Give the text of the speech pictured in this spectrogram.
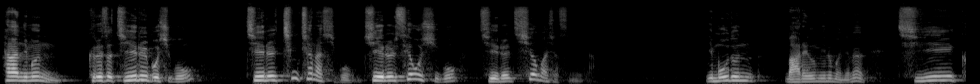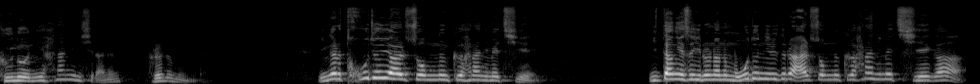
하나님은 그래서 지혜를 보시고 지혜를 칭찬하시고 지혜를 세우시고 지혜를 시험하셨습니다. 이 모든 말의 의미는 뭐냐면 지혜의 근원이 하나님이시라는 그런 의미입니다. 인간은 도저히 알 수 없는 그 하나님의 지혜, 이 땅에서 일어나는 모든 일들을 알 수 없는 그 하나님의 지혜가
